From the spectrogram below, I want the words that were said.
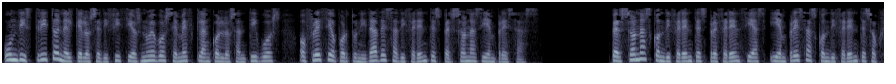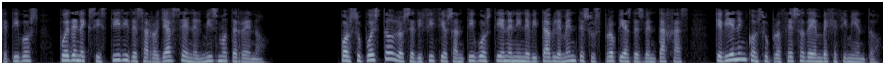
Un distrito en el que los edificios nuevos se mezclan con los antiguos ofrece oportunidades a diferentes personas y empresas. Personas con diferentes preferencias y empresas con diferentes objetivos pueden existir y desarrollarse en el mismo terreno. Por supuesto, los edificios antiguos tienen inevitablemente sus propias desventajas, que vienen con su proceso de envejecimiento.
